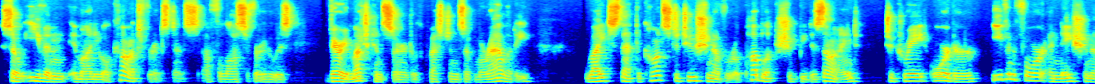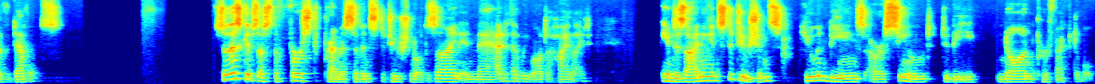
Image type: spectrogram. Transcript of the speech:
So even Immanuel Kant, for instance, a philosopher who is very much concerned with questions of morality, writes that the constitution of a republic should be designed to create order even for a nation of devils. So this gives us the first premise of institutional design in MAD that we want to highlight. In designing institutions, human beings are assumed to be non-perfectible.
